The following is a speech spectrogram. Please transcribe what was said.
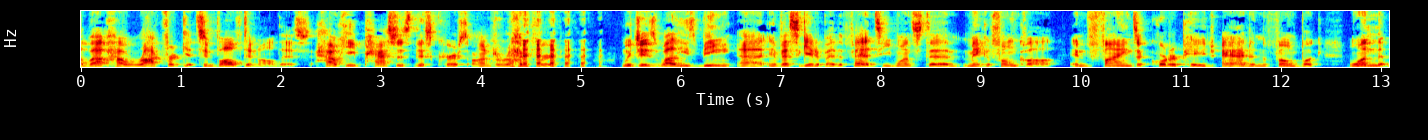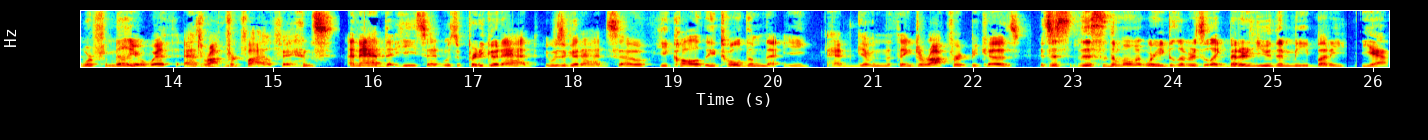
about how Rockford gets involved in all this, how he passes this curse on to Rockford, which is while he's being uh, investigated by the feds, he wants to make a phone call and finds a quarter page ad in the phone book, one that we're familiar with as Rockford File fans, an ad that he said was a pretty good ad. It was a good ad. So he called, he told them that he had given the thing to Rockford because is this, this is the moment where he delivers it like better you than me, buddy? Yeah,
